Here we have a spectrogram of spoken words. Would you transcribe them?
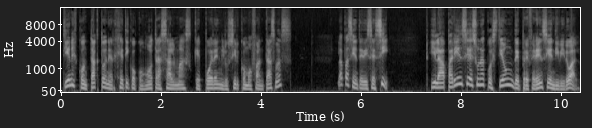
¿tienes contacto energético con otras almas que pueden lucir como fantasmas? La paciente dice sí, y la apariencia es una cuestión de preferencia individual.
